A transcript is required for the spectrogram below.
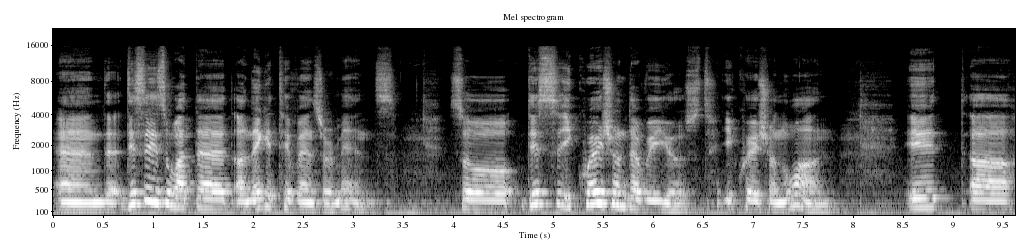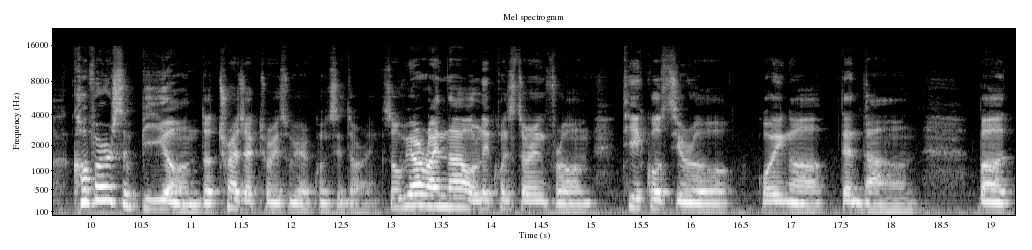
And this is what that a negative answer means. So this equation that we used equation 1 it uh, covers beyond the trajectories we are considering. So we are right now only considering from t equals 0 going up, then down. But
